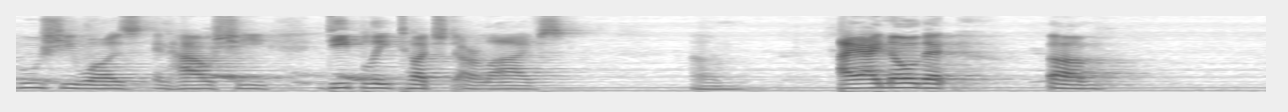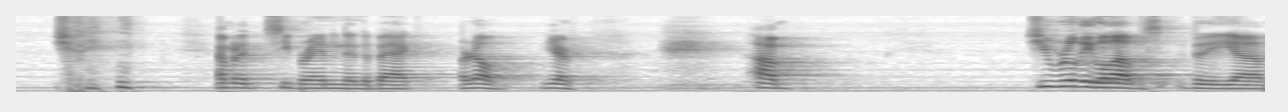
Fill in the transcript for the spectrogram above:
who she was and how she deeply touched our lives. Um, I, I know that um, I'm going to see Brandon in the back. Or no, here. Um, she really loved the, um,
